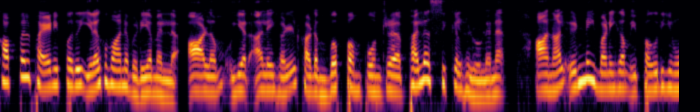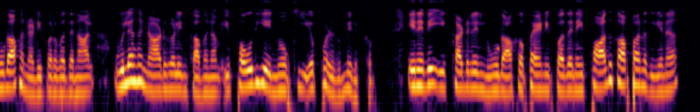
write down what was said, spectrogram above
கப்பல் பயணிப்பது இலகுவான விடயமல்ல. ஆழம் உயர் அலைகள் கடும் வெப்பம் போன்ற பல சிக்கல்கள் உள்ளன. ஆனால் எண்ணெய் வணிகம் இப்பகுதியினூடாக நடைபெறுவதனால் உலக நாடுகளின் கவனம் இப்பகுதியை நோக்கி எப்பொழுதும் இருக்கும். எனவே இக்கடலின் ஊடாக பயணிப்பதனை பாதுகாப்பானது என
